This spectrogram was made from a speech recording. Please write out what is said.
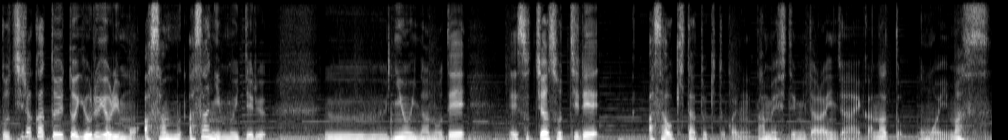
どちらかというと夜よりも朝朝に向いてる匂いなので、えー、そっちはそっちで朝起きた時とかに試してみたらいいんじゃないかなと思います。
